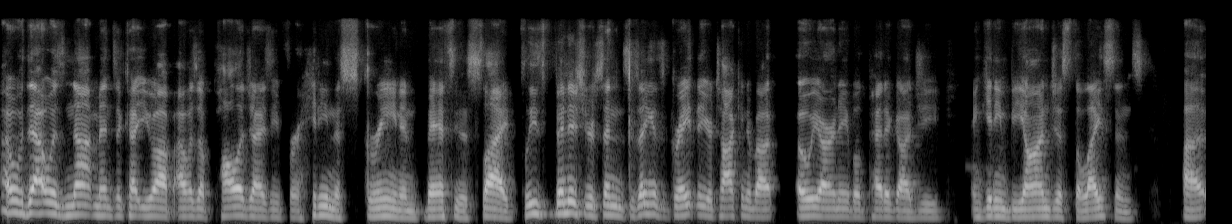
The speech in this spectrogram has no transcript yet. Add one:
Oh, that was not meant to cut you off. I was apologizing for hitting the screen and advancing the slide. Please finish your sentences. I think it's great that you're talking about OER enabled pedagogy and getting beyond just the license. Uh,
